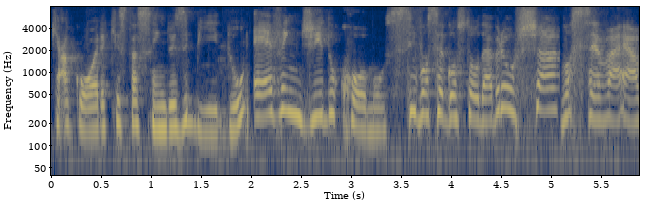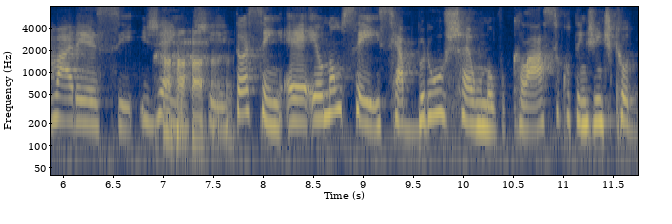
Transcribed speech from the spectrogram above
que agora que está sendo exibido é vendido como se você gostou da bruxa, você vai amar esse. E, gente, então assim, é, eu não sei se a bruxa é um novo clássico, tem gente que odeia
